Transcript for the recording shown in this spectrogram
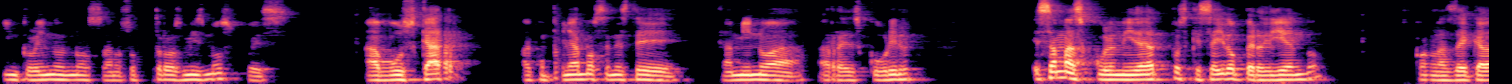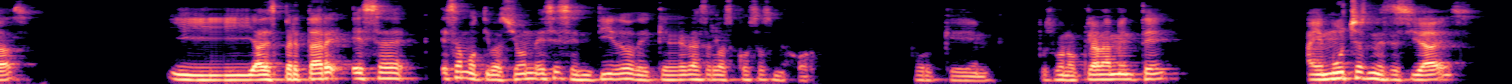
incluyéndonos a nosotros mismos, pues a buscar acompañarnos en este camino a, redescubrir esa masculinidad pues que se ha ido perdiendo con las décadas y a despertar esa, esa motivación, ese sentido de querer hacer las cosas mejor. Porque, pues bueno, claramente hay muchas necesidades.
